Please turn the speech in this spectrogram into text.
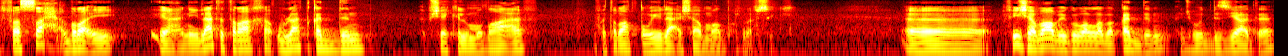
فالصح برأيي يعني لا تتراخى ولا تقدم بشكل مضاعف وفترات طويلة عشان ما تضر نفسك. أه في شباب يقول والله بقدم مجهود بزيادة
